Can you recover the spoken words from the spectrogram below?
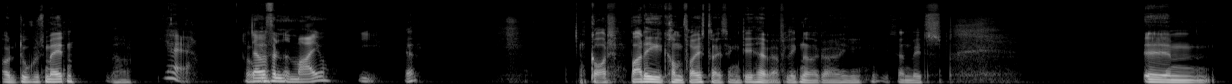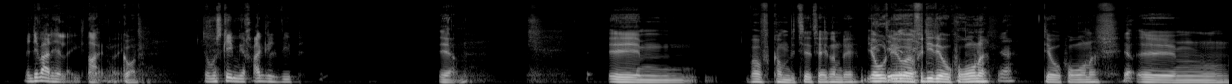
Og du kunne smage den? Eller? Ja, okay. Okay. der er i hvert fald noget mayo i. Godt. Bare det ikke kom dressing. Det har i hvert fald ikke noget at gøre i, i sandwich. Øhm, Men det var det heller ikke. nej, godt. Det var måske mirakelvip. Ja. Øhm, hvorfor kom vi til at tale om det? Jo, Det det, var jeg fordi, det var corona. Ja. Det var corona. Ja. Øhm,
